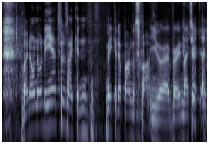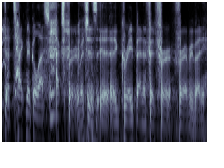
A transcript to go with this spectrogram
If I don't know the answers, I can make it up on the spot. you are very much a, a technical expert, which is a, great benefit for, for everybody.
